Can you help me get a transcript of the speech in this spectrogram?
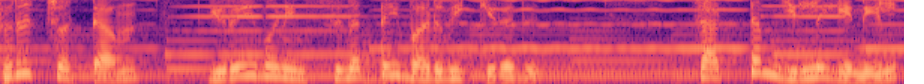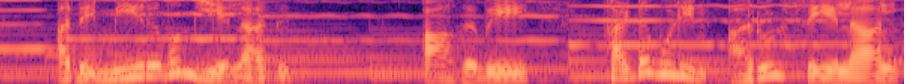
திருச்சட்டம் இறைவனின் சினத்தை வருவிக்கிறது. சட்டம் இல்லையெனில் அதை மீறவும் இயலாது. ஆகவே கடவுளின் அருள் செயலால்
